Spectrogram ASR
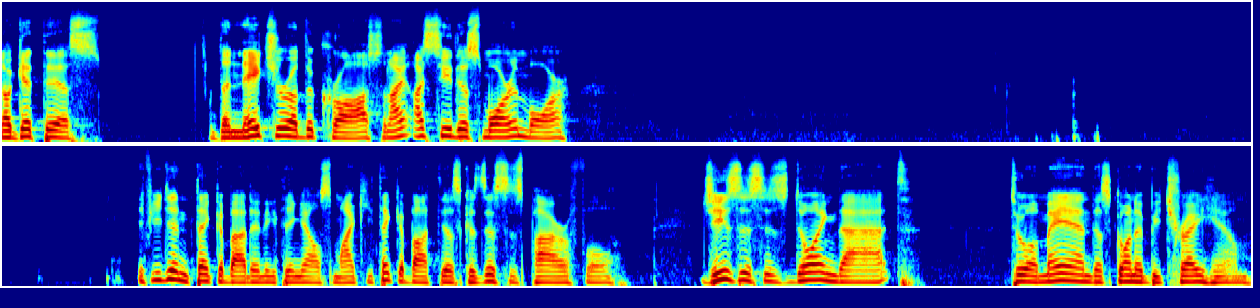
Now, get this the nature of the cross, and I, I see this more and more. if you didn't think about anything else, Mikey, think about this because this is powerful. Jesus is doing that to a man that's going to betray him.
